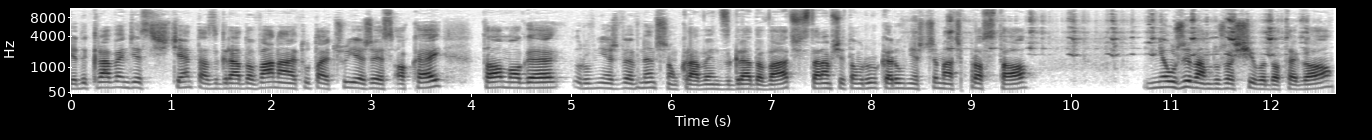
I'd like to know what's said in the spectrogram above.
Kiedy krawędź jest ścięta, zgradowana, tutaj czuję, że jest ok, to mogę również wewnętrzną krawędź zgradować. Staram się tą rurkę również trzymać prosto. Nie używam dużo siły do tego.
